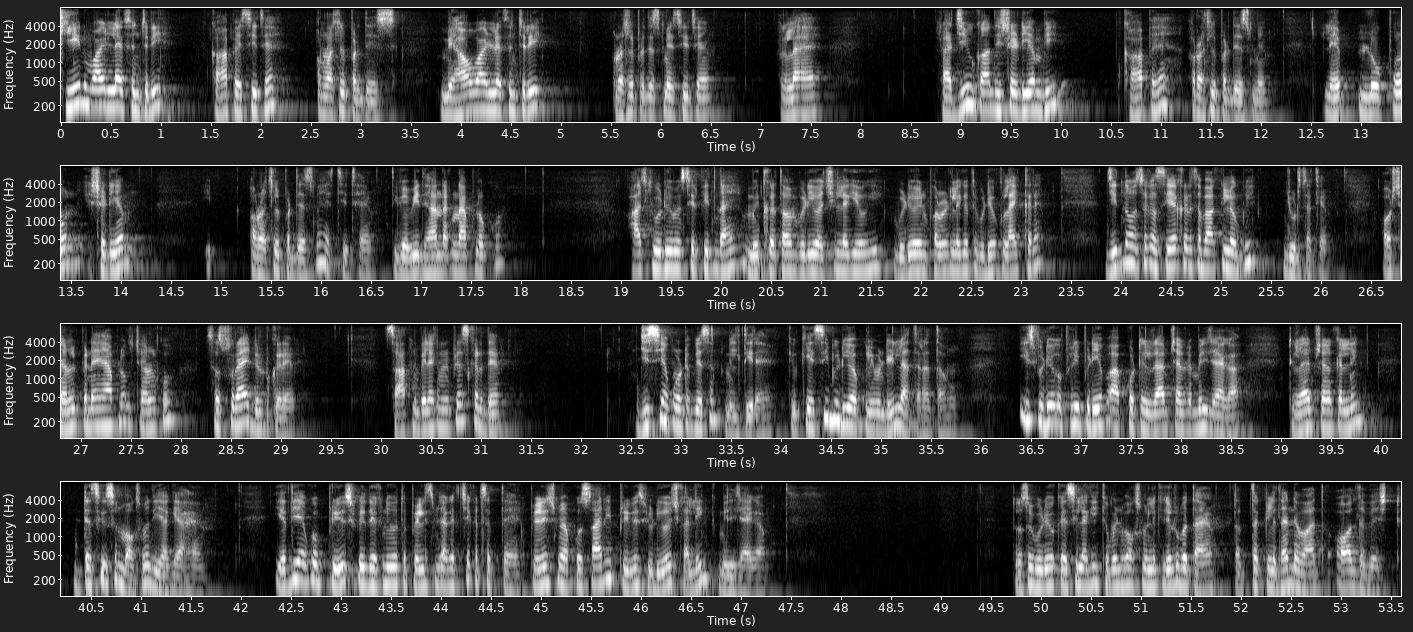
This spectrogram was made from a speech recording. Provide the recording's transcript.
Kane wild life sanctuary कहाँ पे स्थित है? Arunachal Pradesh. Mehao wild life sanctuary Arunachal Pradesh में स्थित है। अगला है राजीव गांधी स्टेडियम भी कहाँ पे है? अरुणाचल प्रदेश में। ले, लोपोन स्टेडियम अरुणाचल प्रदेश में स्थित है। तो ये भी ध्यान रखना आप लोग को। आज की वीडियो में सिर्फ़ इतना ही। उम्मीद करता हूँ वीडियो अच्छी लगी होगी। वीडियो इन्फॉर्मेटिव लगी तो वीडियो को लाइक करें। जितना हो सके शेयर करें तो बाकी लोग भी जुड़ सकें। और चैनल पर नए हैं आप लोग चैनल को सब्सक्राइब ज़रूर करें। साथ में बेल आइकन प्रेस कर दें, जिससे आपको नोटिफिकेशन मिलती रहे। क्योंकि ऐसी वीडियो आपके लिए मैं डेली लाता रहता हूँ। इस वीडियो का फ्री पीडीएफ आपको टेलीग्राम चैनल में मिल जाएगा। टेलीग्राम चैनल का लिंक डिस्क्रिप्शन बॉक्स में दिया गया है। यदि आपको प्रीवियस वीडियो देखनी हो तो प्लेलिस्ट में जाकर चेक कर सकते हैं। प्लेलिस्ट में आपको सारी प्रीवियस वीडियोज़ का लिंक मिल जाएगा। दोस्तों, वीडियो कैसी लगी? कमेंट बॉक्स में लिख ज़रूर बताएँ। तब तक के लिए धन्यवाद। All the best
